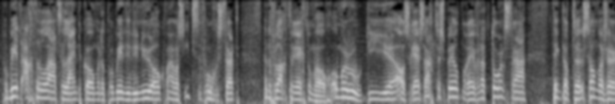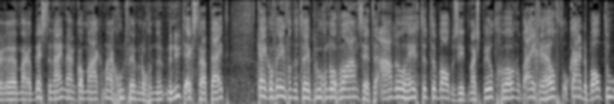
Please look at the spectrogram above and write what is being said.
Probeert achter de laatste lijn te komen. Dat probeerde hij nu ook, maar was iets te vroeg gestart. En de vlag terecht omhoog. Omaru die als rechtsachter speelt. Nog even naar Toornstra. Ik denk dat Sanders er maar het beste een einde aan kan maken. Maar goed, we hebben nog een minuut extra tijd. Kijken of een van de twee ploegen nog wel aanzetten. ADO heeft het balbezit, maar speelt gewoon op eigen helft elkaar de bal toe.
